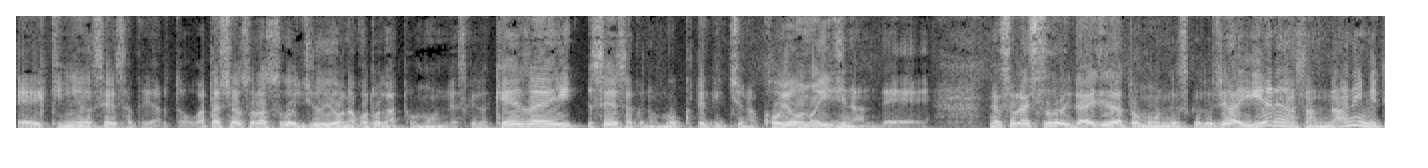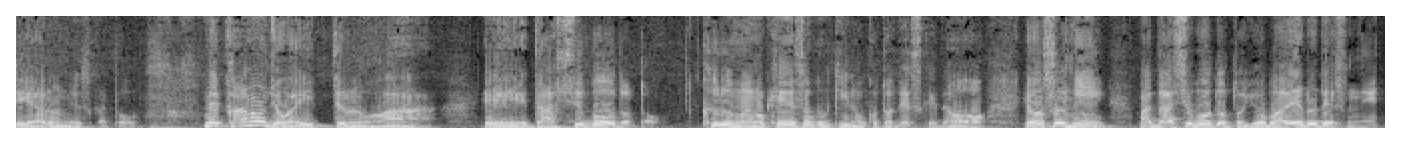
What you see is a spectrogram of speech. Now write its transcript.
えー、金融政策やると。私はそれはすごい重要なことだと思うんですけど、経済政策の目的っていうのは雇用の維持なんで、でそれはすごい大事だと思うんですけど、じゃあイエレンさん何見てやるんですかと。で、彼女が言ってるのは、えー、ダッシュボードと。車の計測器のことですけど、要するに、まあ、ダッシュボードと呼ばれるですね、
